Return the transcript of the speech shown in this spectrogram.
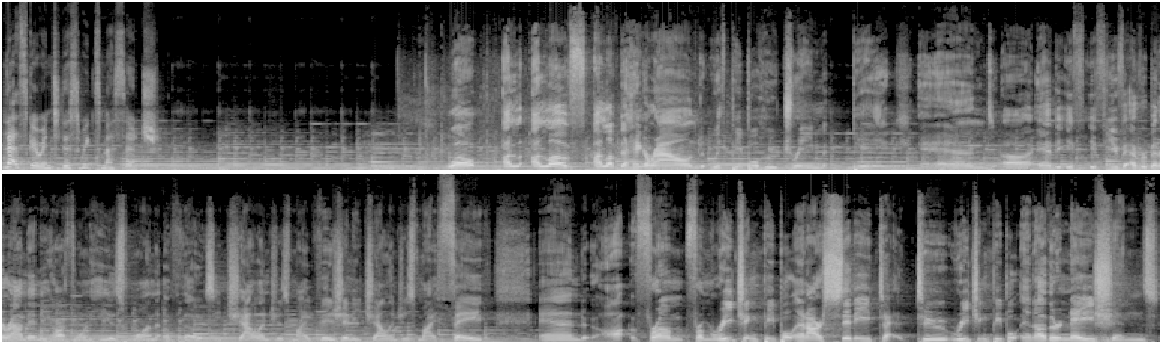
let's go into this week's message. Well, I, I love I love to hang around with people who dream big, and uh, and if, if you've ever been around Andy Hawthorne, he is one of those. He challenges my vision, he challenges my faith, and uh, from from reaching people in our city to to reaching people in other nations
